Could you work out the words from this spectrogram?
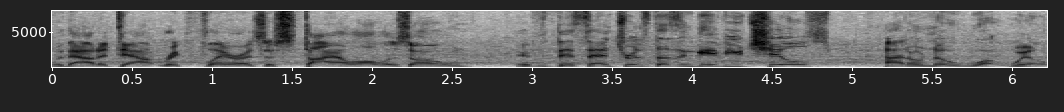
Without a doubt, Ric Flair has a style all his own. If this entrance doesn't give you chills, I don't know what will.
